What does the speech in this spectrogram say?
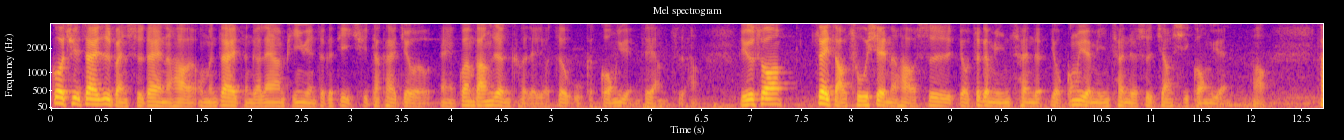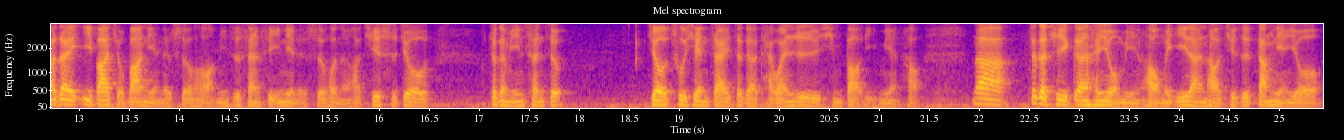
过去在日本时代呢，哈，我们在整个南洋平原这个地区，大概就诶官方认可的有这五个公园这样子哈。比如说最早出现的哈是有这个名称的，有公园名称的是礁溪公园，哈，它在一八九八年的时候，哈，明治三十一年的时候呢，哈，其实就这个名称就就出现在这个台湾日日新报里面，哈。那这个其实跟很有名哈，我们依然哈，其实当年有。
